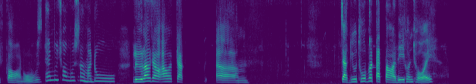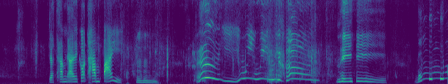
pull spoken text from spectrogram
ฟ์ก่อนโอ้ท่านผู้ชมผู้สั่งมาดู หรือเราจะเอาจากจาก YouTube มาตัดต่อดีคนโฉย จะทำอะไรก็ทำไปเอ้ยอุ้ยอุ้ยอุ้ยนี่บุ้มบุ้มบุ้ม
